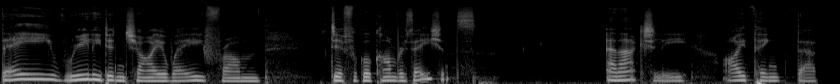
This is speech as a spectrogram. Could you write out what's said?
they really didn't shy away from difficult conversations. And actually, I think that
